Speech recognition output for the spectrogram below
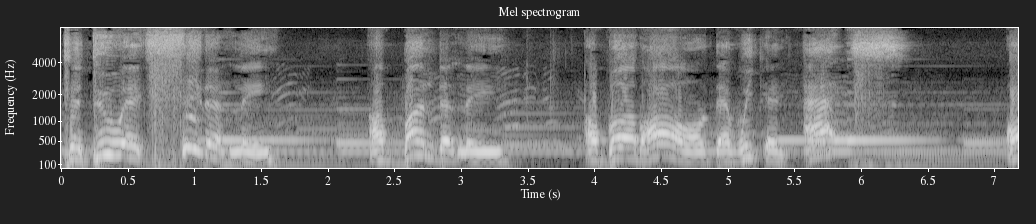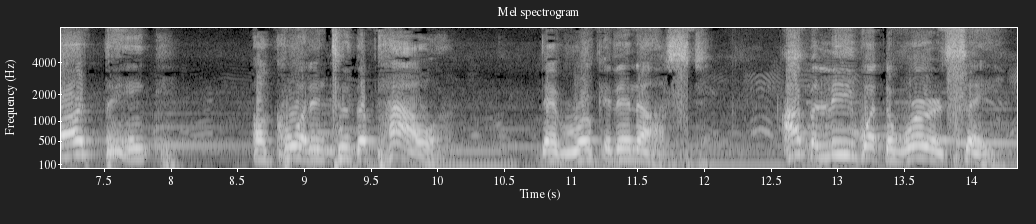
to do exceedingly abundantly above all that we can ask or think according to the power that worketh in us. I believe what the words say.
